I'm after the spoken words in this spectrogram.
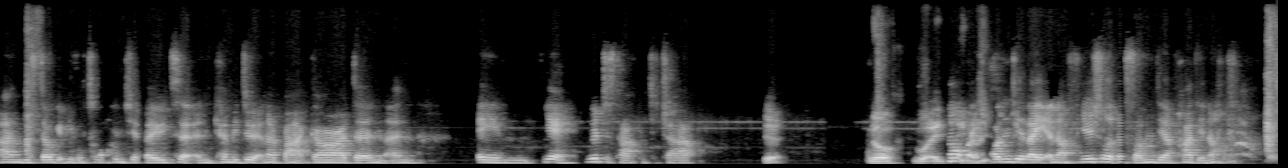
And you still get people talking to you about it and can we do it in our back garden? And um, yeah, we're just happy to chat. Yeah. No, well, it, not by Sunday, right enough. Usually by Sunday, I've had enough.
